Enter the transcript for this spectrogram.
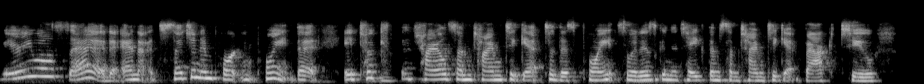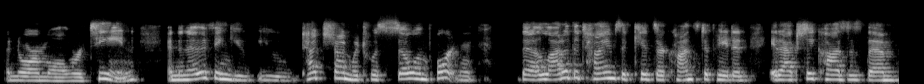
Very well said. And it's such an important point that it took mm-hmm. the child some time to get to this point. So it is going to take them some time to get back to a normal routine. And another thing you you touched on, which was so important, that a lot of the times if kids are constipated it actually causes them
